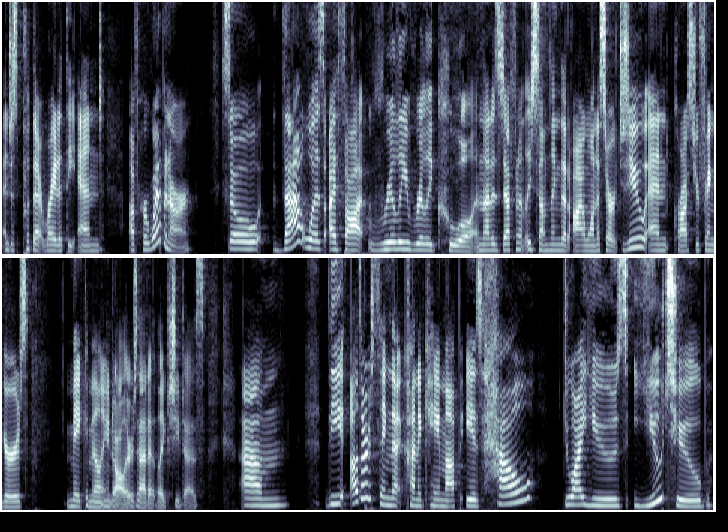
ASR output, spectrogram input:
and just put that right at the end of her webinar. So that was, I thought, really, really cool. And that is definitely something that I want to start to do and cross your fingers, make a million dollars at it like she does. Um, the other thing that kind of came up is how do I use YouTube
